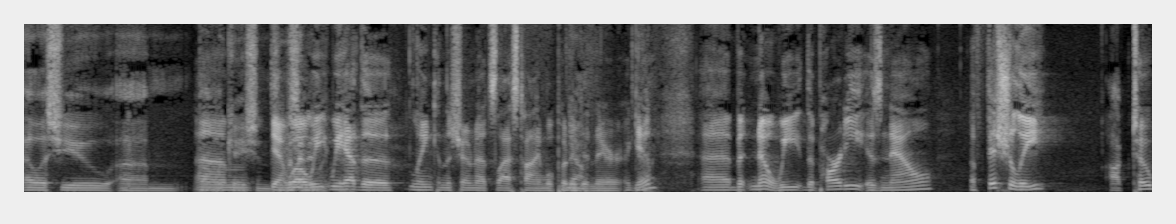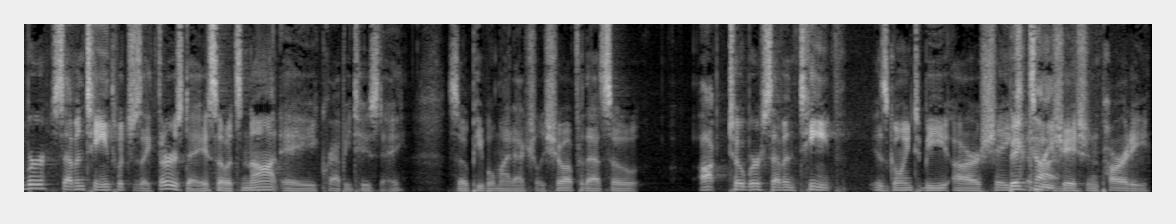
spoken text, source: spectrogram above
LSU um, Um, publications. yeah, well, we, we had the link in the show notes last time. We'll put it Yeah. in there again. Uh, but no, we the party is now officially October seventeenth, which is a Thursday, so it's not a crappy Tuesday. So people might actually show up for that. So October seventeenth is going to be our Shakes Big time. appreciation party.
